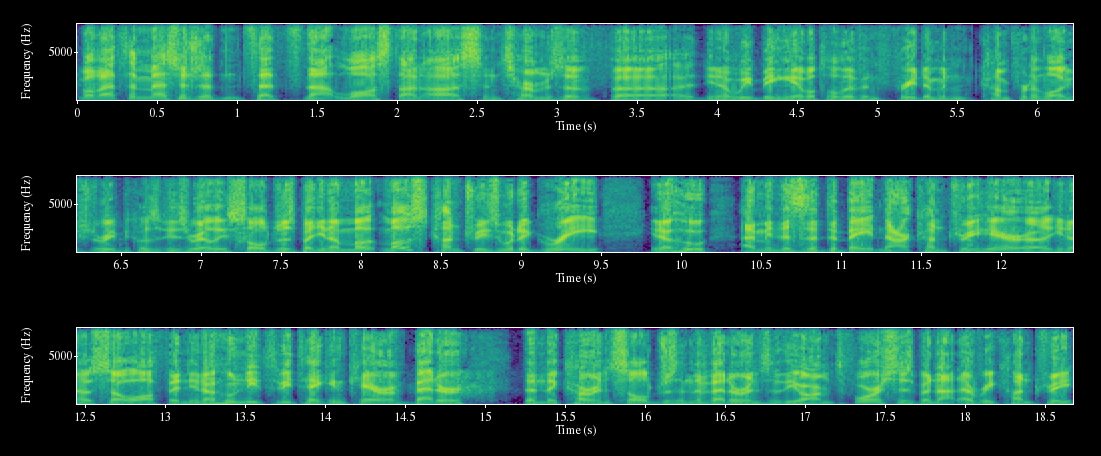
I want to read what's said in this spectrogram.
Well, that's a message that, that's not lost on us in terms of uh, you know we being able to live in freedom and comfort and luxury because of the Israeli soldiers. But you know, mo- most countries would agree. You know, who I mean, this is a debate in our country here. Uh, you know, so often, you know, who needs to be taken care of better than the current soldiers and the veterans of the armed forces? But not every country.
